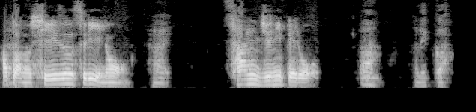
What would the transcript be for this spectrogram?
あとあのシーズン3のはい。サンジュニペロ。あ、あれか。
